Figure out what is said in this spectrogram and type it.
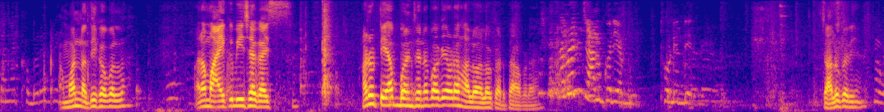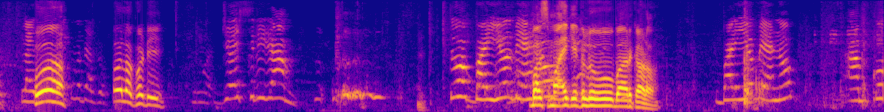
તને ખબર જ મને નથી ખબર અને માઇક બી છે ગાઈસ હાડું ટેપ બંધ છે ને બાકી એવડે હાલો હાલો કરતા આપણે. આપણે ચાલુ કરીએ થોડી દેર. ચાલુ કરીએ ઓ ઓ લખોટી જય શ્રી રામ તો ભાઈઓ બહેનો બસ માઇક એકલું બહાર કાઢો ભાઈઓ બહેનો આપકો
